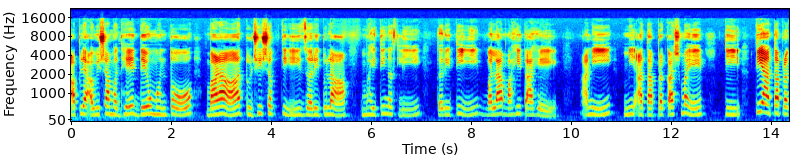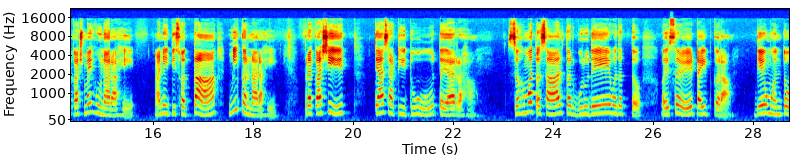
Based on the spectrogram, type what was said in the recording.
आपल्या आयुष्यामध्ये देव म्हणतो बाळा तुझी शक्ती जरी तुला माहिती नसली तरी ती मला माहीत आहे. आणि मी आता प्रकाशमय ती ती आता प्रकाशमय होणार आहे. आणि ती स्वतः मी करणार आहे. प्रकाशित त्यासाठी तू तयार राहा. सहमत असाल तर गुरुदेव दत्त असे टाईप करा. देव म्हणतो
